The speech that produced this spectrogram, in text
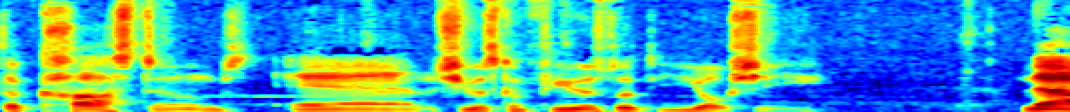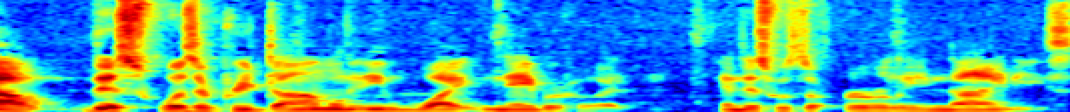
the costumes and she was confused with Yoshi. Now, this was a predominantly white neighborhood, and this was the early 90s.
